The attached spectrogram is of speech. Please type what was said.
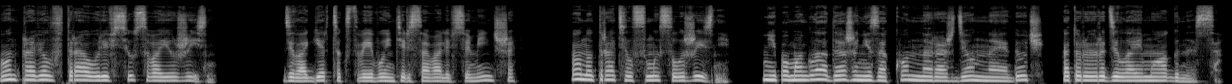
Он провел в трауре всю свою жизнь. Дела герцогства его интересовали все меньше, он утратил смысл жизни, Не помогла даже незаконно рожденная дочь, которую родила ему Агнесса.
